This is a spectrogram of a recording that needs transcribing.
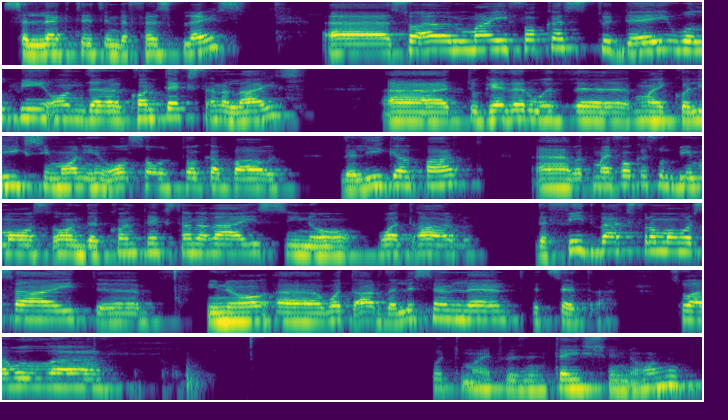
selected in the first place. Uh, so my focus today will be on the context analyze together with my colleague Simone, who also will talk about the legal part uh, but my focus will be most on the context analyze, you know, what are the feedbacks from our side, uh, you know, uh, what are the lesson learned, etc. So I will uh, put my presentation on.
